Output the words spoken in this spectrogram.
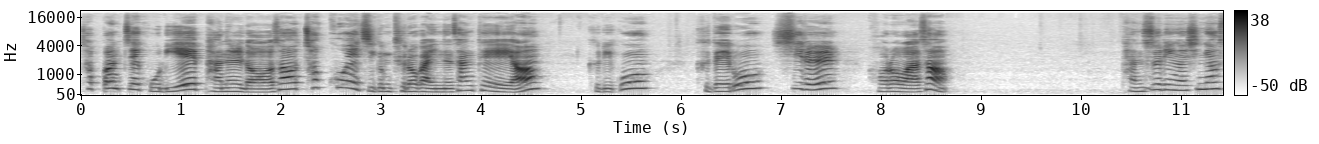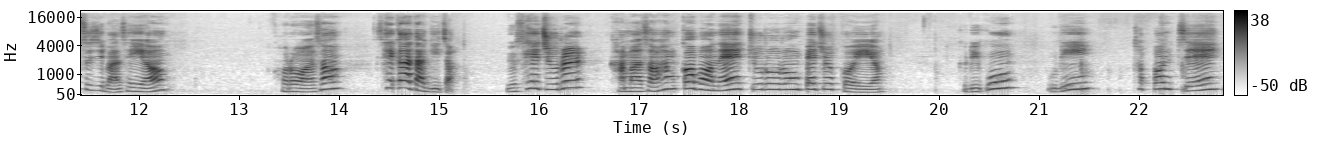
첫 번째 고리에 바늘 넣어서 첫 코에 지금 들어가 있는 상태예요. 그리고 그대로 실을 걸어와서 단수링은 신경 쓰지 마세요. 걸어와서 세 가닥이죠. 요 세 줄을 감아서 한꺼번에 쭈루룽 빼줄 거예요. 그리고 우리 첫 번째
